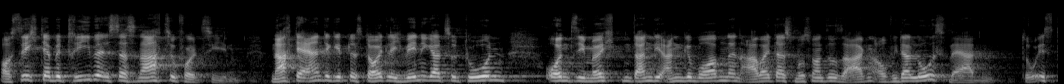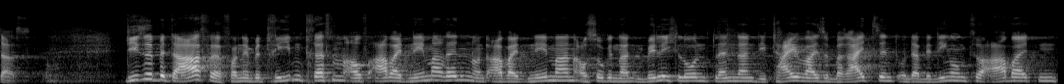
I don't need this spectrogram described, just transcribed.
Aus Sicht der Betriebe ist das nachzuvollziehen. Nach der Ernte gibt es deutlich weniger zu tun, und sie möchten dann die angeworbenen Arbeiter, das muss man so sagen, auch wieder loswerden. So ist das. Diese Bedarfe von den Betrieben treffen auf Arbeitnehmerinnen und Arbeitnehmern aus sogenannten Billiglohnländern, die teilweise bereit sind, unter Bedingungen zu arbeiten,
